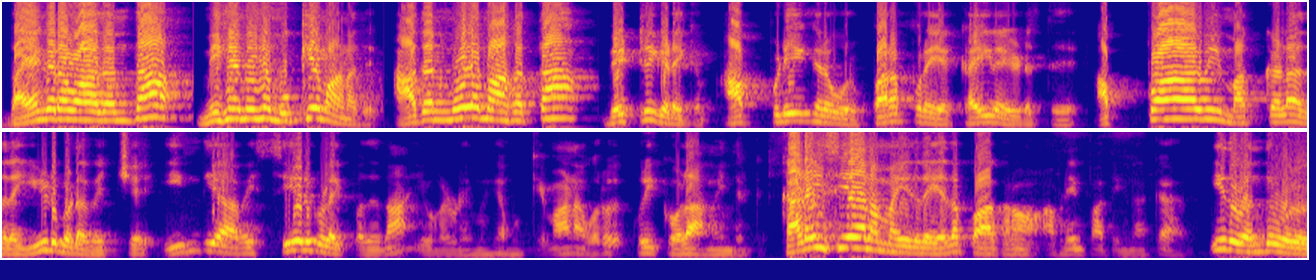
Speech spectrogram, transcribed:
பயங்கரவாதம் தான் மிக மிக முக்கியமானது. அதன் மூலமாகத்தான் வெற்றி கிடைக்கும். அப்படிங்கிற ஒரு பரப்புரையை கையில எடுத்து அப்பாவி மக்களை அதுல ஈடுபட வச்சு இந்தியாவை சீர்குலைப்பது தான் இவங்களுடைய மிக முக்கியமான ஒரு குறிக்கோளா அமைந்திருக்கு. கடைசியா நம்ம இதுல எதை பார்க்கறோம் அப்படின்னு பாத்தீங்கன்னாக்கா இது வந்து ஒரு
